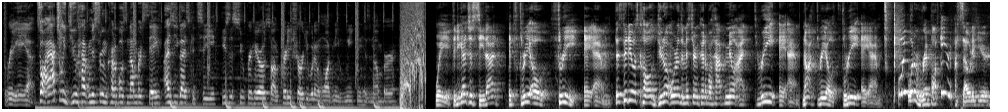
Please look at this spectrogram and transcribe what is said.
3 a.m. So I actually do have Mr. Incredible's number saved. As you guys can see, he's a superhero, so I'm pretty sure he wouldn't want me leaking his number. Wait, did you guys just see that? It's 3.03 a.m. This video is called Do Not Order the Mr. Incredible Happy Meal at 3 a.m. Not 3.03 a.m. Boy, what a ripoff. Get your ass out of here.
